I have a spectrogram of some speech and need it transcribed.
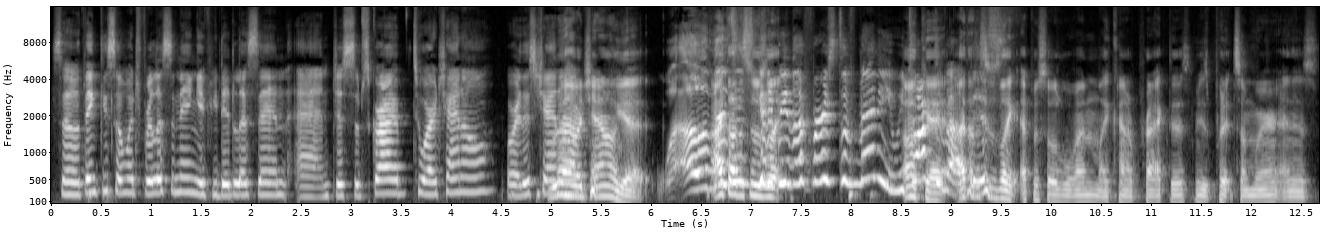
So thank you so much for listening. If you did listen, and just subscribe to our channel or this channel. We don't have a channel yet. well, I this thought is this was gonna like- be the first of many. We talked okay, about I thought this. this was like episode one, like kind of practice. You just put it somewhere and it's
